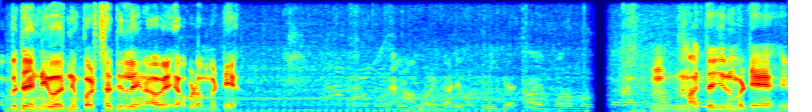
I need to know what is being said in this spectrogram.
આ બધા નિવાજની પ્રસાદી લઈને આવે છે આપણા માટે. માતાજી માતાજીના માટે છે.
